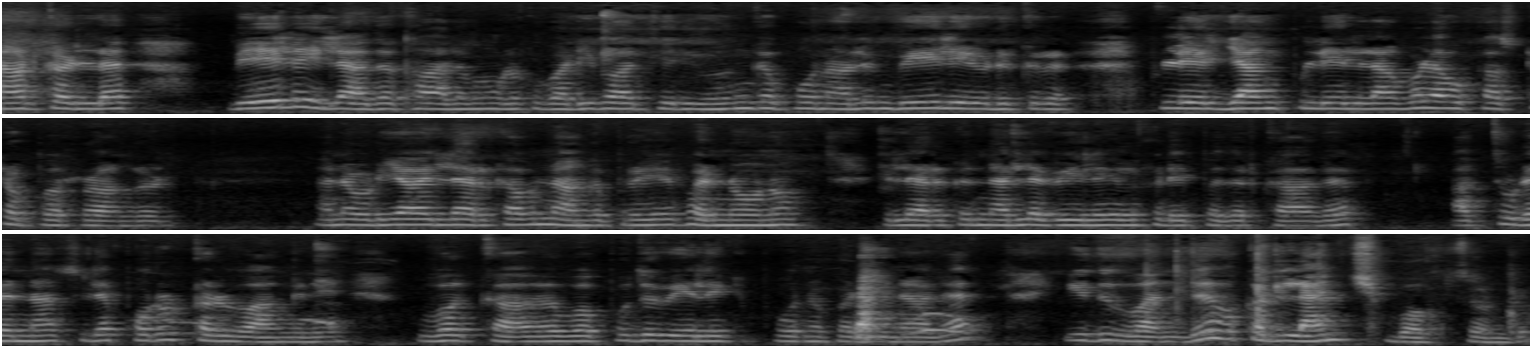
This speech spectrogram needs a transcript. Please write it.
நாட்களில் வேலை இல்லாத காலம் உங்களுக்கு வடிவாக தெரியும். எங்கே போனாலும் வேலை எடுக்கிற பிள்ளைகள் யங் பிள்ளைகள் அவ்வளோ அவ்வளவு கஷ்டப்படுறாங்க. அதனுடைய எல்லாருக்காகவும் நாங்கள் ப்ரே பண்ணணும். எல்லாருக்கும் நல்ல வேலைகள் கிடைப்பதற்காக. அத்துடன் நான் சில பொருட்கள் வாங்கினேன். இவக்காக இவ புது வேலைக்கு போனபடினால இது வந்து ఒక லஞ்ச் பாக்ஸ் உண்டு.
